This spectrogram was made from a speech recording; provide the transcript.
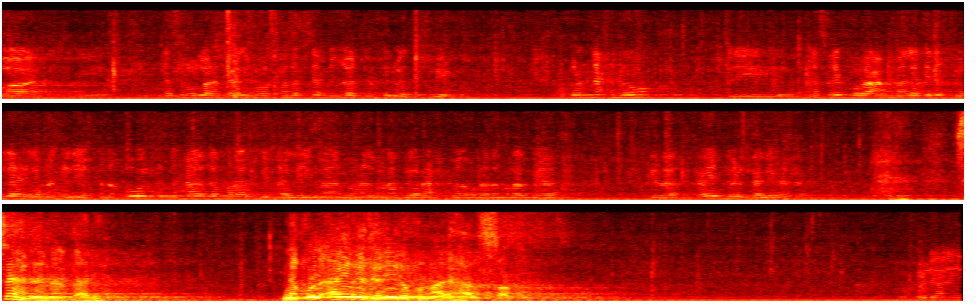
ونسأل الله تعالى وصف نفسه من غير تمثيل وتشبيه يقول نحن نصرفها عما لا تليق بالله إلى ما تليق. فنقول أن هذا مراد بها الإيمان وهذا مراد بها الرحمة وهذا مراد بها كذا. كيف نرد عليه هذا؟ سهل أن نرد عليه. نقول أين دليلكم على هذا الصرف؟ يقول يعني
